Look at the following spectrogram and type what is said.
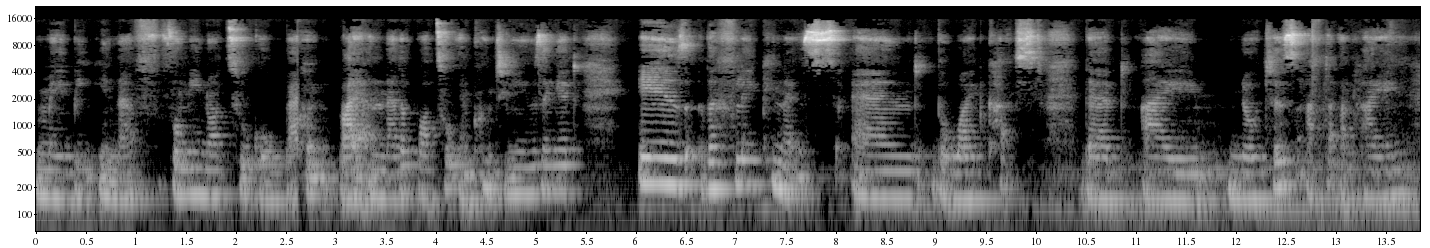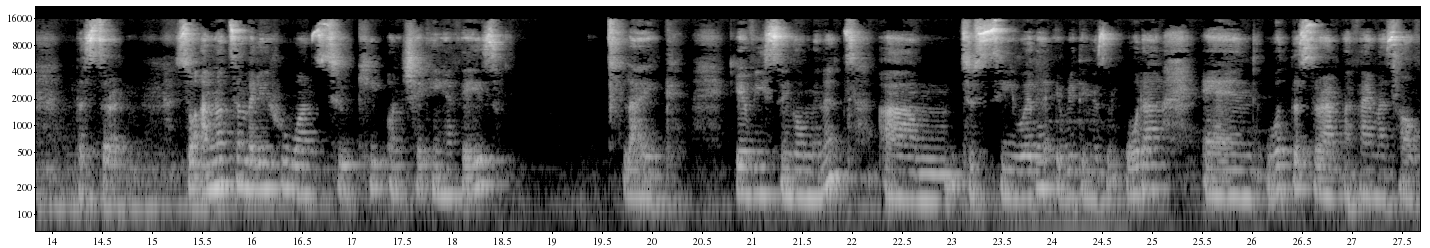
may be enough for me not to go back and buy another bottle and continue using it, is the flakiness and the white cast that I notice after applying the serum. So I'm not somebody who wants to keep on checking her face like every single minute um, to see whether everything is in order. And with the serum, I find myself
